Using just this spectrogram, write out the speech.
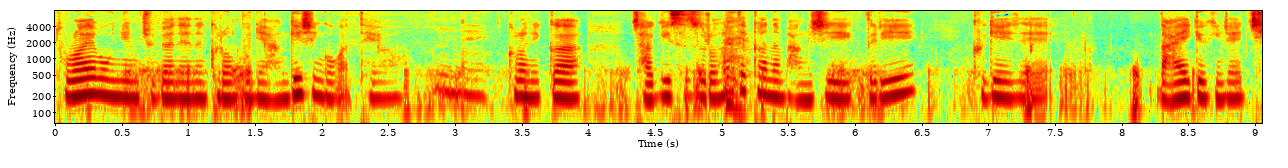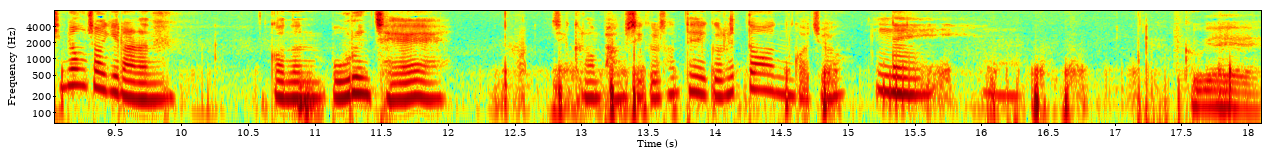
도라에몽님 주변에는 그런 분이 안 계신 것 같아요. 네. 그러니까 자기 스스로 선택하는 방식들이 그게 이제 나에게 굉장히 치명적이라는 거는 모른 채 이제 그런 방식을 선택을 했던 거죠. 네. 그게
